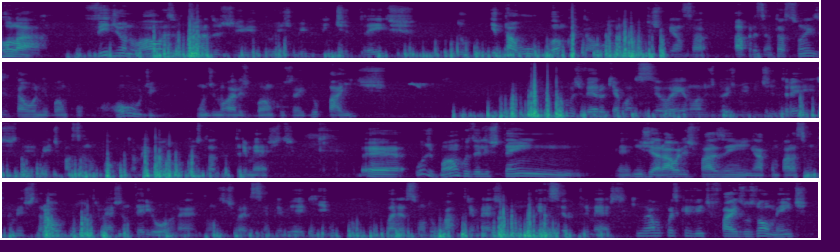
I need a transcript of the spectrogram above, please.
Olá, vídeo anual resultados de 2023 do Itaú. Banco Itaú dispensa apresentações, Itaú Unibanco Holding, um dos maiores bancos aí do país. Vamos ver o que aconteceu aí no ano de 2023, de repente passando um pouco também pelo resultado do trimestre. É, os bancos, eles têm, é, em geral, eles fazem a comparação trimestral com o trimestre anterior, né? Então, gente vai sempre ver aqui variação do quarto trimestre no terceiro trimestre, que não é uma coisa que a gente faz usualmente.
